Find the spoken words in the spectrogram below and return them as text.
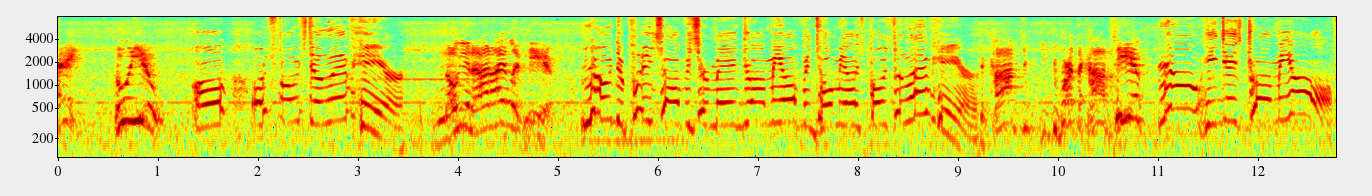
Hey, who are you? Oh, I'm supposed to live here. No, you're not. I live here. No, the police officer man dropped me off and told me I was supposed to live here. The cops? You- You brought the cops here? No, he just dropped me off.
